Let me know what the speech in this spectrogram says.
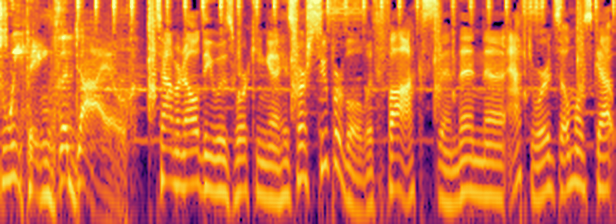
Sweeping the dial. Tom Rinaldi was working uh, his first Super Bowl with Fox, and then uh, afterwards almost got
